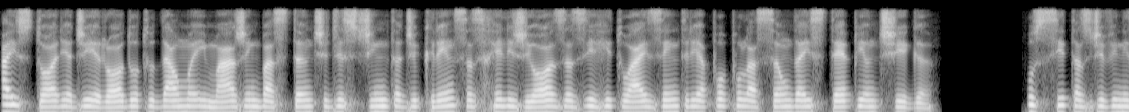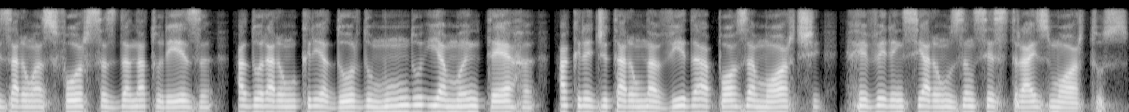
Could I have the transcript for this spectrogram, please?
A história de Heródoto dá uma imagem bastante distinta de crenças religiosas e rituais entre a população da estepe antiga. Os citas divinizaram as forças da natureza, adoraram o Criador do mundo e a Mãe Terra, acreditaram na vida após a morte, reverenciaram os ancestrais mortos.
